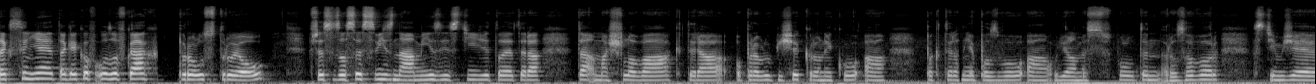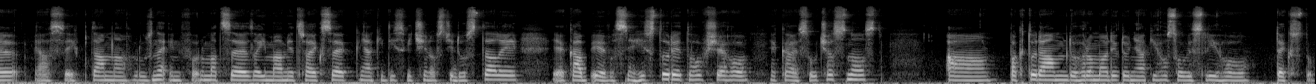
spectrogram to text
tak si mě tak jako v úzovkách prolustrujou. Přes zase svý známý zjistí, že to je teda ta Mašlová, která opravdu píše kroniku a pak teda mě pozvou a uděláme spolu ten rozhovor s tím, že já se jich ptám na různé informace, zajímá mě třeba, jak se k nějaký té svíčinnosti dostali, jaká je vlastně historie toho všeho, jaká je současnost a pak to dám dohromady do nějakého souvislého textu.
